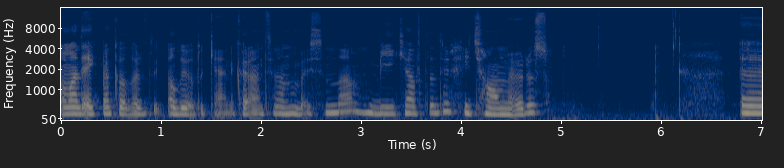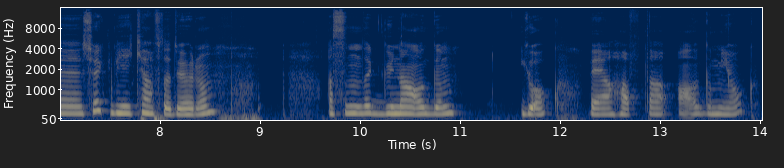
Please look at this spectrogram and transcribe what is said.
Normalde ekmek alırdık, alıyorduk yani karantinanın başında. Bir iki haftadır hiç almıyoruz. Ee, sürekli bir iki hafta diyorum. Aslında gün algım yok veya hafta algım yok.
